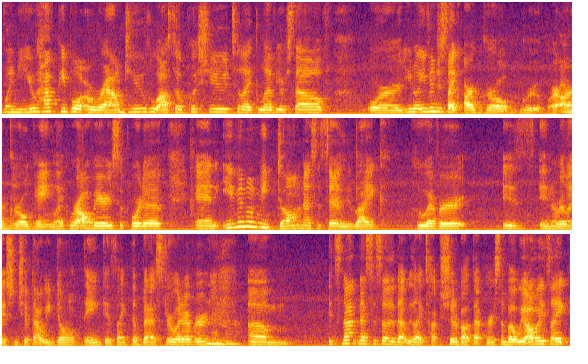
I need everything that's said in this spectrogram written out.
when you have people around you who also push you to like love yourself, or you know even just like our girl group or our mm-hmm. girl gang, like we're all very supportive, and even when we don't necessarily like whoever is in a relationship that we don't think is like the best or whatever, mm-hmm. um, it's not necessarily that we like talk shit about that person, but we always like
